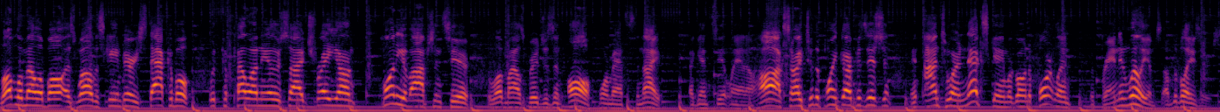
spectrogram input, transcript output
love LaMelo Ball as well. This game very stackable with Capela on the other side, Trae Young. Plenty of options here. I love Miles Bridges in all formats tonight against the Atlanta Hawks. All right, to the point guard position and on to our next game. We're going to Portland Brandon Williams of the Blazers.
